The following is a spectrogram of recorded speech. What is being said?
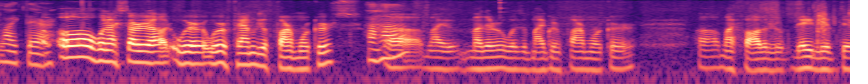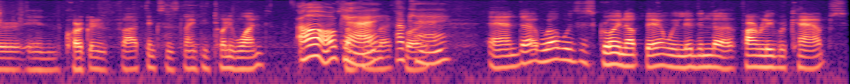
like there? Oh, when I started out, we're, we're a family of farm workers. Uh-huh. Uh, my mother was a migrant farm worker. Uh, my father, they lived there in Corcoran, I think, since 1921. Oh, okay. like okay. And uh, well, we just growing up there. We lived in the farm labor camps,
